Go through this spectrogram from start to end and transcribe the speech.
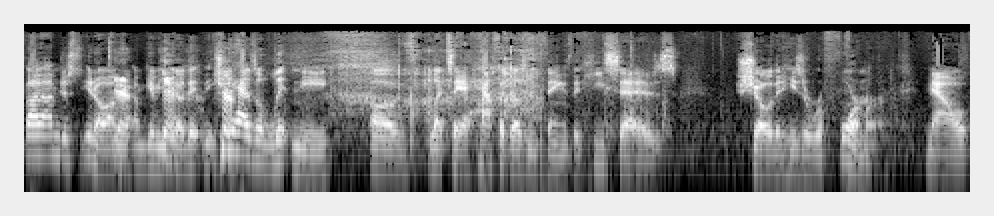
But I'm just, you know, I'm, yeah. I'm giving yeah. you know, they, sure. he has a litany of, let's say, a half a dozen things that he says show that he's a reformer. Now,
